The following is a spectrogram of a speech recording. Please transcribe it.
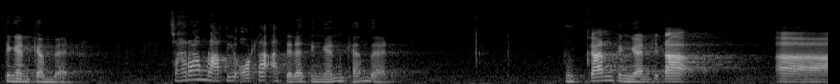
dengan gambar. Cara melatih otak adalah dengan gambar. Bukan dengan kita uh,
